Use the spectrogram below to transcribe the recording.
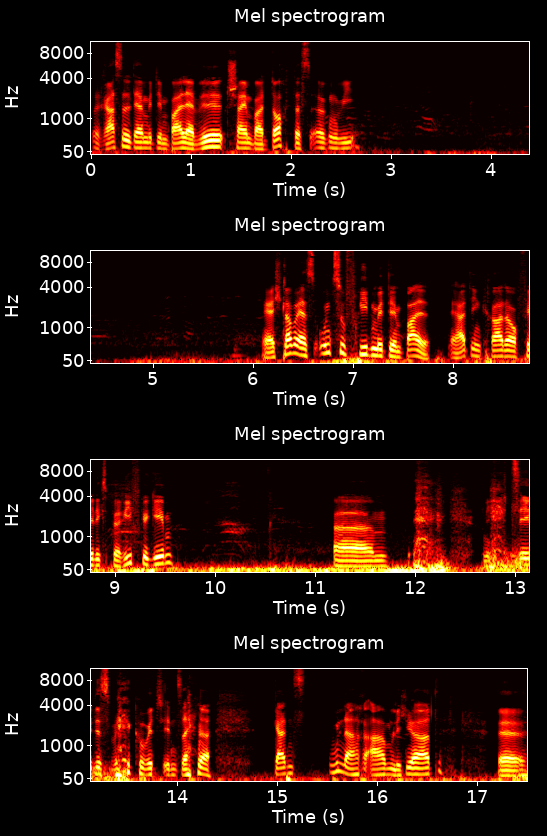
rasselt er mit dem Ball. Er will scheinbar doch das irgendwie Ja, ich glaube, er ist unzufrieden mit dem Ball. Er hat ihn gerade auf Felix Berief gegeben. Ähm, jetzt Edis Velkovic in seiner ganz unnachahmlichen Art äh,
